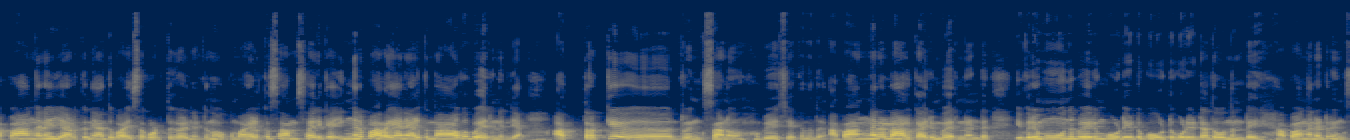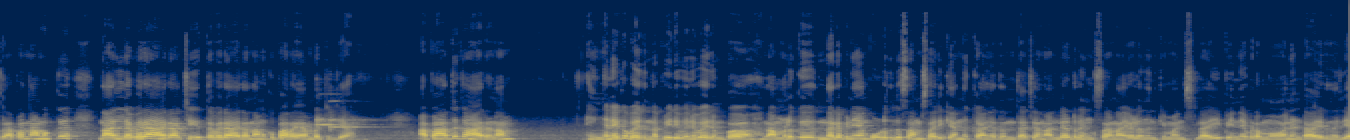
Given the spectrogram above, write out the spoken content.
അപ്പോൾ അങ്ങനെ ഇയാൾക്ക് ഞാൻ അത് പൈസ കൊടുത്തു കഴിഞ്ഞിട്ട് നോക്കുമ്പോൾ അയാൾക്ക് സംസാരിക്കാൻ ഇങ്ങനെ പറയാൻ അയാൾക്ക് നാവ് വരുന്നില്ല അത്രയ്ക്ക് ഡ്രിങ്ക്സാണ് ഉപയോഗിച്ചേക്കുന്നത്. അപ്പോൾ അങ്ങനെയുള്ള ആൾക്കാരും വരുന്നുണ്ട്. ഇവർ മൂന്ന് പേരും കൂടിയിട്ട് കൂട്ട് കൂടിയിട്ടാണ് തോന്നുന്നുണ്ടേ. അപ്പോൾ അങ്ങനെ ഡ്രിങ്ക്സ് അപ്പോൾ നമുക്ക് നല്ലവരാരാ ചീത്തവരാരാ നമുക്ക് പറയാൻ പറ്റില്ല. അപ്പോൾ അത് കാരണം ഇങ്ങനെയൊക്കെ വരുന്ന പിരിവിന് വരുമ്പോൾ നമ്മൾക്ക് ഇന്നലെ പിന്നെ ഞാൻ കൂടുതൽ സംസാരിക്കാൻ നിൽക്കാഞ്ഞത് എന്താ വെച്ചാൽ നല്ല ഡ്രിങ്ക്സാണ് അയാളെന്ന് എനിക്ക് മനസ്സിലായി. പിന്നെ ഇവിടെ മോൻ ഉണ്ടായിരുന്നില്ല.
